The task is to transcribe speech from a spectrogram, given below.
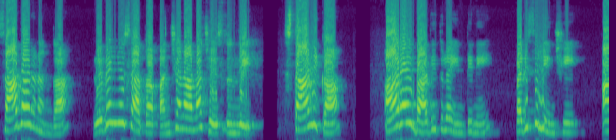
సాధారణంగా రెవెన్యూ శాఖ పంచనామా చేస్తుంది. స్థానిక ఆర్ఐ బాధితుల ఇంటిని పరిశీలించి ఆ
